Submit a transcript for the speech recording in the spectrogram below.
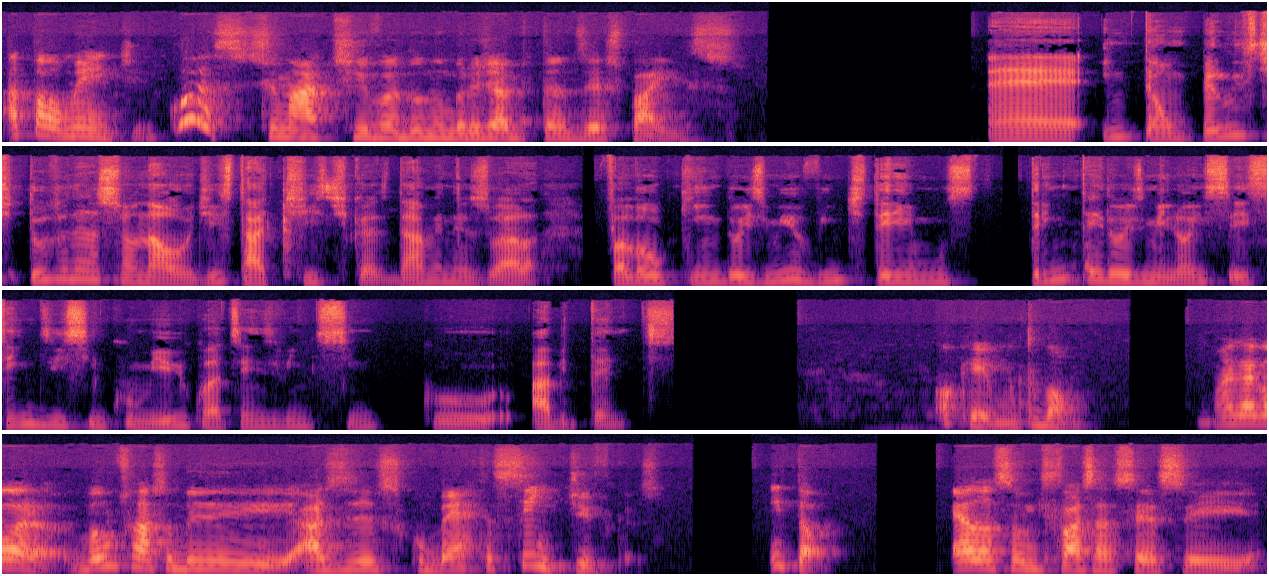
Atualmente, qual é a estimativa do número de habitantes desse país? É, então, pelo Instituto Nacional de Estatísticas da Venezuela, falou que em 2020 teríamos 32.605.425 habitantes. Ok, muito bom. Mas agora, vamos falar sobre as descobertas científicas. Então, elas são de fácil acesso, e,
